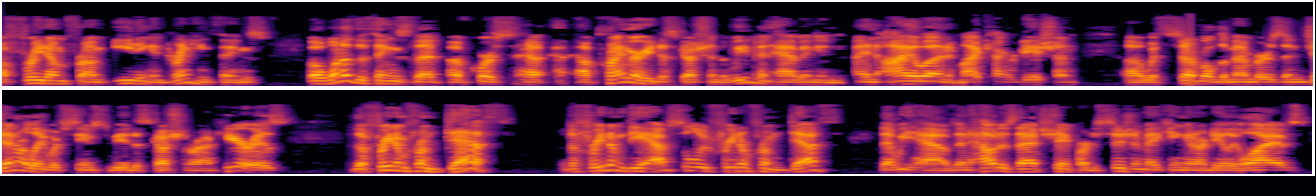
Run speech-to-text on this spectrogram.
a freedom from eating and drinking things, but one of the things that, of course, a primary discussion that we've been having in, in Iowa and in my congregation uh, with several of the members, and generally, which seems to be a discussion around here, is the freedom from death the freedom, the absolute freedom from death that we have, and how does that shape our decision making in our daily lives?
